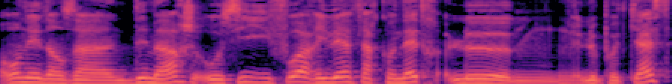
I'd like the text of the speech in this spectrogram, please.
on est dans un démarche aussi, il faut arriver à faire connaître le, le podcast,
